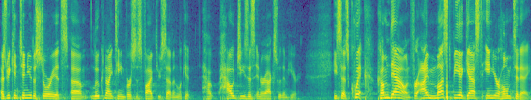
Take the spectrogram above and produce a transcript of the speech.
As we continue the story, it's um, Luke 19, verses 5 through 7. Look at how, how Jesus interacts with him here. He says, Quick, come down, for I must be a guest in your home today.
